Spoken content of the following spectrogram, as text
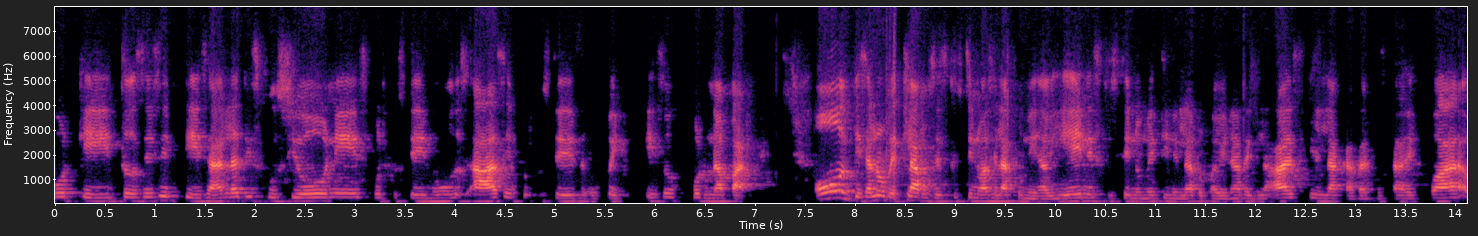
porque entonces empiezan las discusiones, porque ustedes no hacen, porque ustedes, bueno, eso por una parte. O empiezan los reclamos, es que usted no hace la comida bien, es que usted no me tiene la ropa bien arreglada, es que la casa no está adecuada.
